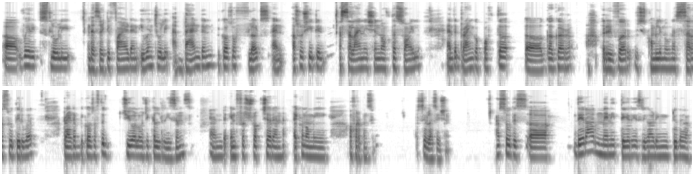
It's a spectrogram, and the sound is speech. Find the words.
uh, where it slowly desertified and eventually abandoned because of floods and associated salination of the soil and the drying up of the uh, Ghaggar river which is commonly known as Saraswati river dried up because of the geological reasons and infrastructure and economy of urban civilization. So this uh, there are many theories regarding to the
